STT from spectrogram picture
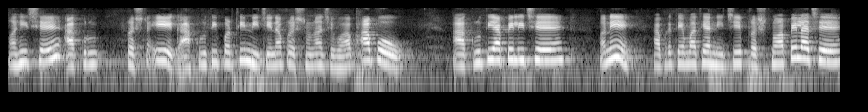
અહીં છે આકૃ, પ્રશ્ન એક, આકૃતિ પરથી નીચેના પ્રશ્નોના જવાબ આપો. આકૃતિ આપેલી છે અને આપણે તેમાંથી આ નીચે પ્રશ્નો આપેલા છે.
